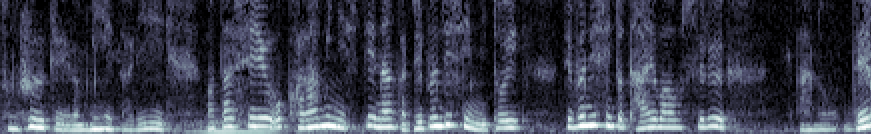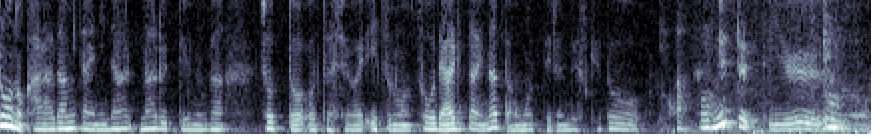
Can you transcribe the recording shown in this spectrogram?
その風景が見えたり私を鏡にしてなんか自分自身に問い自分自身と対話をするあのゼロの体みたいになるっていうのがちょっと私はいつもそうでありたいなとは思ってるんですけどあニュットっていう、うん、あの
